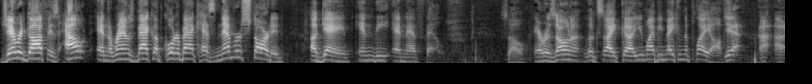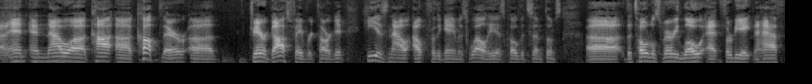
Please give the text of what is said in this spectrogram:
Jared Goff is out, and the Rams' backup quarterback has never started a game in the NFL. So, Arizona looks like uh, you might be making the playoffs. Yeah, uh, uh, and and now uh, Ka- uh, Kupp there, uh, Jared Goff's favorite target. He is now out for the game as well. He has COVID symptoms. Uh, the total's very low at 38 and a half.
